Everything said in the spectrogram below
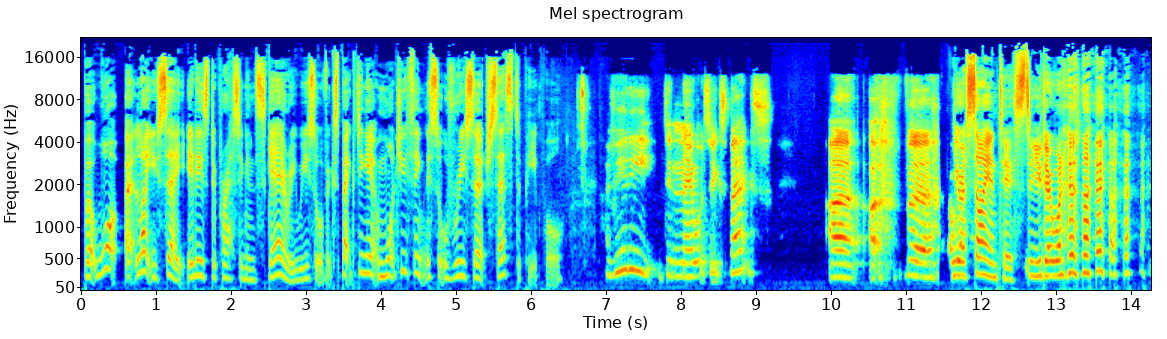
But what, uh, like you say, it is depressing and scary. Were you sort of expecting it? And what do you think this sort of research says to people? I really didn't know what to expect. Uh, uh, the, You're a scientist, so you don't want to.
